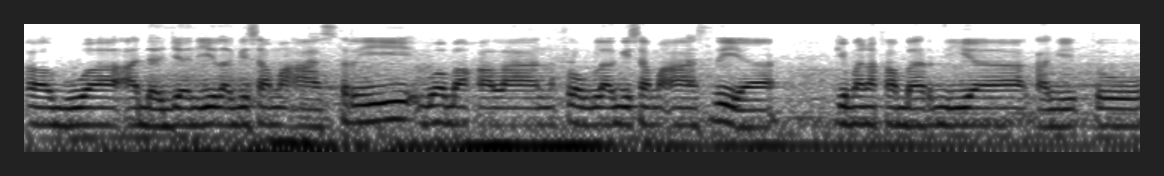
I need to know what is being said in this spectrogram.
uh, gua ada janji lagi sama Astri gua bakalan vlog lagi sama Astri ya. Gimana kabar dia kayak gitu.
